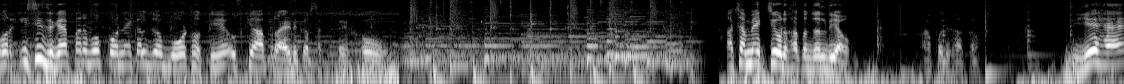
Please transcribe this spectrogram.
और इसी जगह पर वो कोनेकल जो बोट होती है उसकी आप राइड कर सकते हो। अच्छा मैं एक चीज़ और दिखाता हूँ, जल्दी आओ। आपको दिखाता हूँ। ये है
